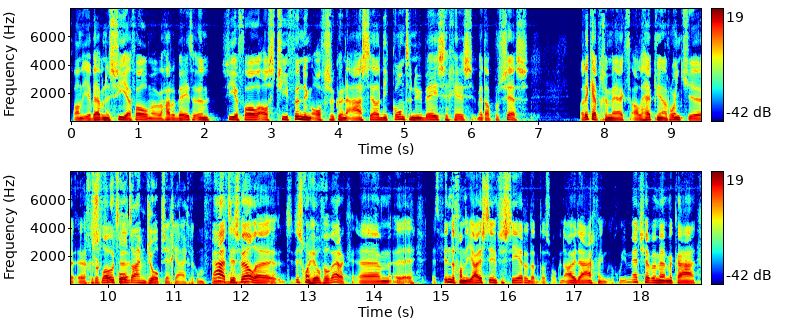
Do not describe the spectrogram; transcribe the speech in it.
Van, ja, we hebben een CFO, maar we hadden beter een CFO als Chief Funding Officer kunnen aanstellen... die continu bezig is met dat proces. Wat ik heb gemerkt, al heb je een rondje eh, gesloten... Fulltime job zeg je eigenlijk om Ja, het is wel, eh, Ja. het is gewoon heel veel werk. Ehm, eh, het vinden van de juiste investeren, dat, dat is ook een uitdaging. Want je moet een goede match hebben met elkaar.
